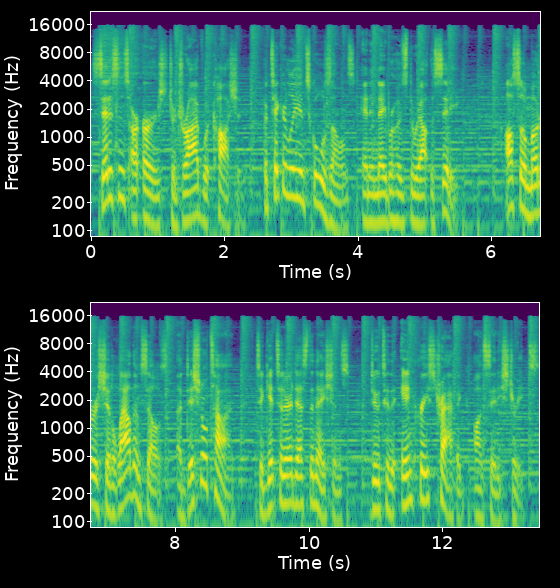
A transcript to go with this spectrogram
Citizens are urged to drive with caution, particularly in school zones and in neighborhoods throughout the city. Also, motorists should allow themselves additional time to get to their destinations due to the increased traffic on city streets.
